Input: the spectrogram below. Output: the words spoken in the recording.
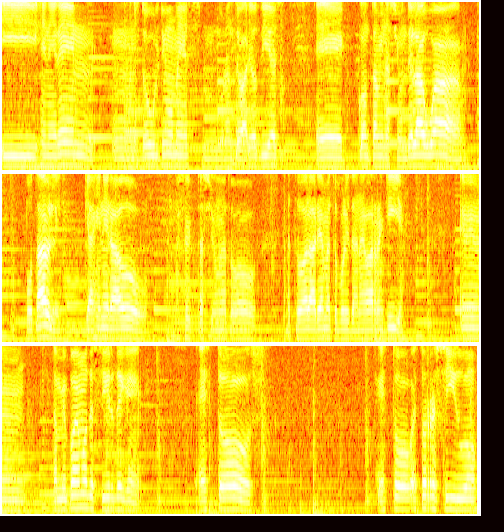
y generen en estos últimos meses, durante varios días, eh, contaminación del agua potable que ha generado afectación a todo a toda el área metropolitana de Barranquilla. Em, también podemos decir de que estos, estos residuos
